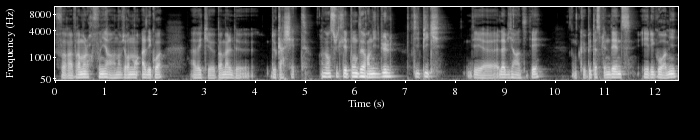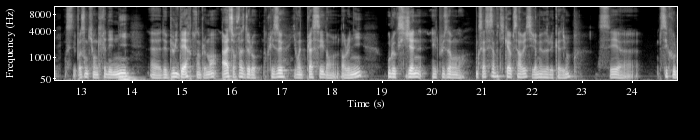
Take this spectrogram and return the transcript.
faudra, vraiment leur fournir un environnement adéquat, avec euh, pas mal de, cachettes. On a ensuite les pondeurs en nid bulle, typiques des euh, donc Beta splendens et les gouramis. C'est des poissons qui vont créer des nids euh, de bulles d'air tout simplement à la surface de l'eau. Donc les œufs, ils vont être placés dans, dans le nid où l'oxygène est le plus abondant. Donc c'est assez sympathique à observer si jamais vous avez l'occasion. C'est euh, c'est cool,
